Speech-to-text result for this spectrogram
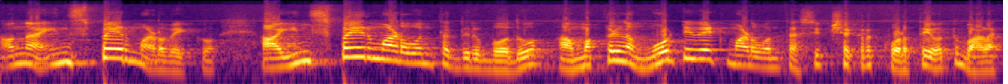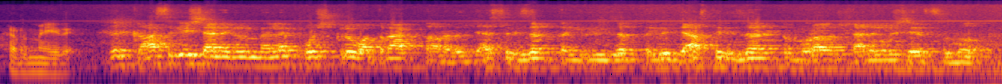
ಅವನ್ನ ಇನ್ಸ್ಪೈರ್ ಮಾಡಬೇಕು. ಆ ಇನ್ಸ್ಪೈರ್ ಮಾಡುವಂಥದ್ದು ಇರ್ಬೋದು ಆ ಮಕ್ಕಳನ್ನ ಮೋಟಿವೇಟ್ ಮಾಡುವಂಥ ಶಿಕ್ಷಕರ ಕೊರತೆ ಇವತ್ತು ಬಹಳ ಕಡಿಮೆ ಇದೆ. ಖಾಸಗಿ ಶಾಲೆಗಳ ಮೇಲೆ ಪೋಷಕರು ಒತ್ತಡ ಆಗ್ತಾವ್ರೆ ಜಾಸ್ತಿ ರಿಸಲ್ಟ್ ತೆಗಿ ರಿಸಲ್ಟ್ ತೆಗಿ ಜಾಸ್ತಿ ರಿಸಲ್ಟ್ ಕೊಡೋ ಶಾಲೆಗಳು ಸೇರಿಸೋದು.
